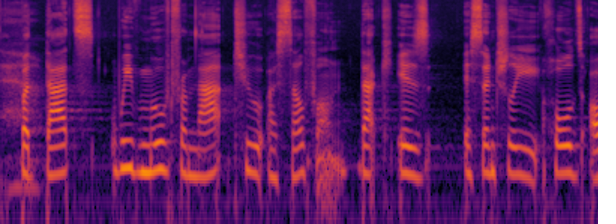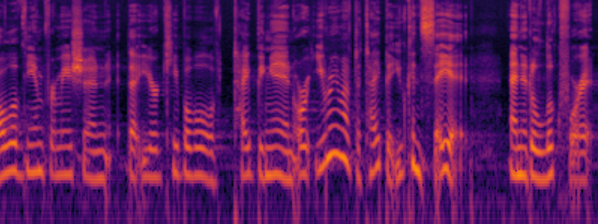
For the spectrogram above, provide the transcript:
Damn. But that's we've moved from that to a cell phone that is essentially holds all of the information that you're capable of typing in or you don't even have to type it, you can say it and it'll look for it.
